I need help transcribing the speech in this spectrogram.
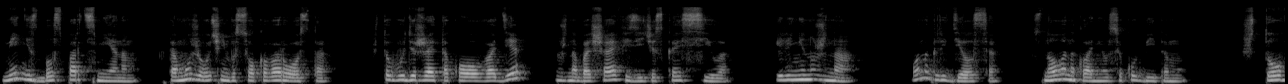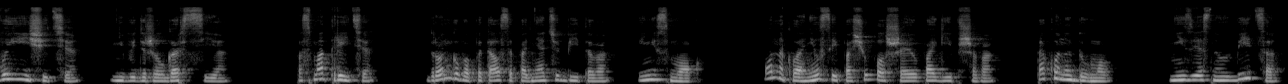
Меднис был спортсменом, к тому же очень высокого роста. Чтобы удержать такого в воде, нужна большая физическая сила. Или не нужна? Он огляделся, снова наклонился к убитому. «Что вы ищете?» – не выдержал Гарсия. «Посмотрите». Дронго попытался поднять убитого и не смог. Он наклонился и пощупал шею погибшего. Так он и думал. Неизвестный убийца,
